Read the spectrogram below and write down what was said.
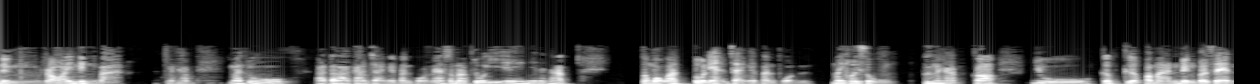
หนึ่งร้อยหนึ่งบาท นะครับ มาดูอัตราการจ่ายเงินปันผลนะสำหรับตัว EA นี่นะครับ ต้องบอกว่าตัวเนี้ยจ่ายเงินปันผลไม่ค่อยสูงนะครับ ก็อยู่เกือบเกือบประมาณหนึ่งเปอร์เซ็นต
